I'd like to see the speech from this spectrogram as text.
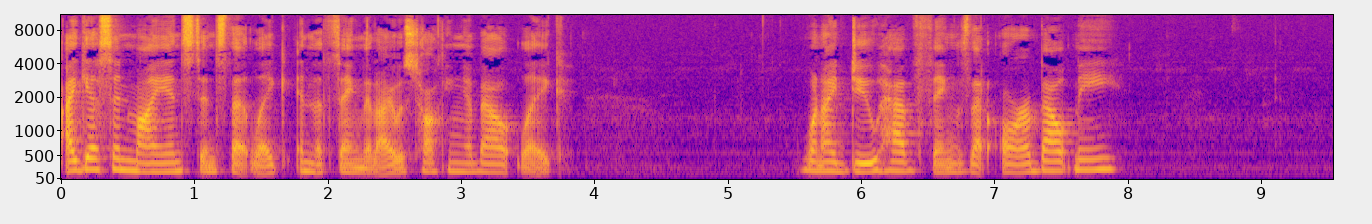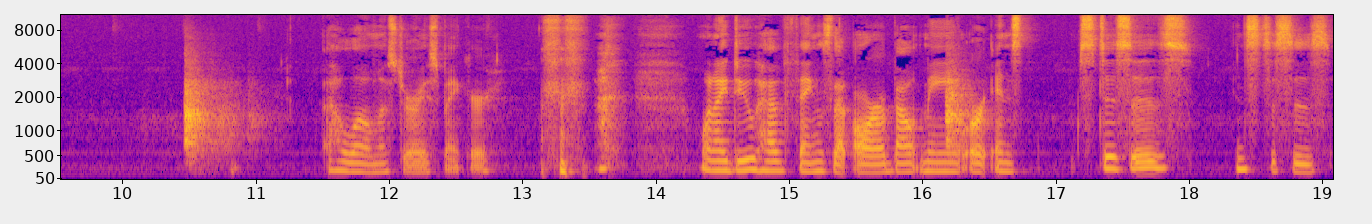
I guess in my instance, that like in the thing that I was talking about, like when I do have things that are about me. Hello, Mr. Ice Maker. when I do have things that are about me or instances, instances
